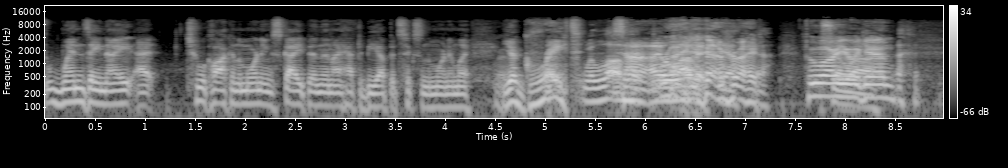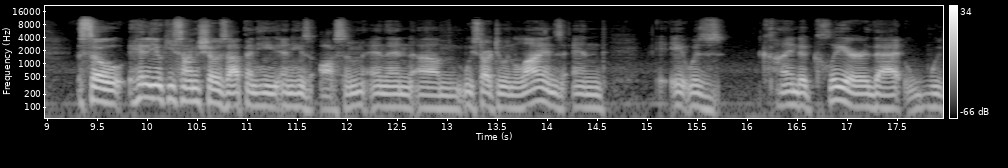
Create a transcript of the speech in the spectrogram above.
Wednesday night at two o'clock in the morning Skype, and then I have to be up at six in the morning. I'm like, "You're great, We love Son, it. I Right. love it." Yeah, right. yeah. Who are So, you uh, again? so Hideyuki-san shows up and he and he's awesome, and then um, we start doing the lines, and it was kind of clear that we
